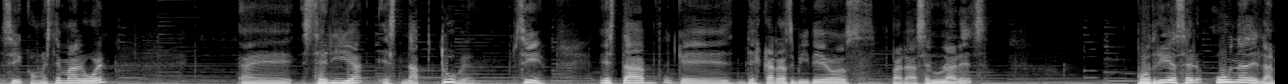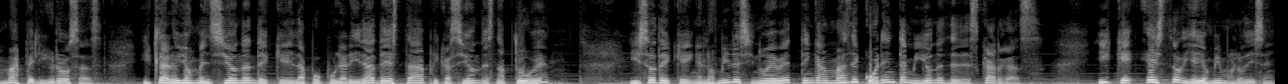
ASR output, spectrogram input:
sí, con este malware eh, sería SnapTube. Sí, esta app que descargas videos para celulares podría ser una de las más peligrosas. Y claro, ellos mencionan de que la popularidad de esta aplicación SnapTube hizo de que en el 2019 tengan más de 40 millones de descargas. Y que esto, y ellos mismos lo dicen,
